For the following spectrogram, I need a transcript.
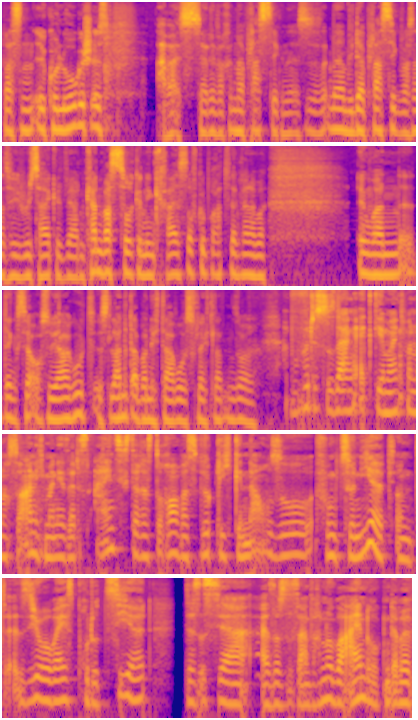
was ein ökologisch ist. Aber es ist halt einfach immer Plastik. Ne? Es ist immer wieder Plastik, was natürlich recycelt werden kann, was zurück in den Kreislauf gebracht werden kann. Aber irgendwann äh, denkst du ja auch so, ja gut, es landet aber nicht da, wo es vielleicht landen soll. Aber würdest du sagen, eckt ihr manchmal noch so an? Ich meine, ihr seid das einzigste Restaurant, was wirklich genauso funktioniert und Zero Waste produziert. Das ist ja, also es ist einfach nur beeindruckend, aber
